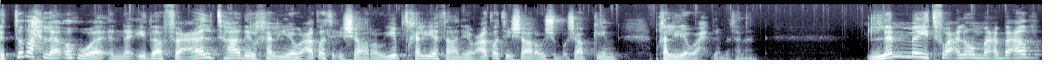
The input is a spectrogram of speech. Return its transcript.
اتضح له هو إن إذا فعلت هذه الخلية وعطت إشارة وجبت خلية ثانية وعطت إشارة وشابكين بخلية واحدة مثلا لما يتفاعلون مع بعض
